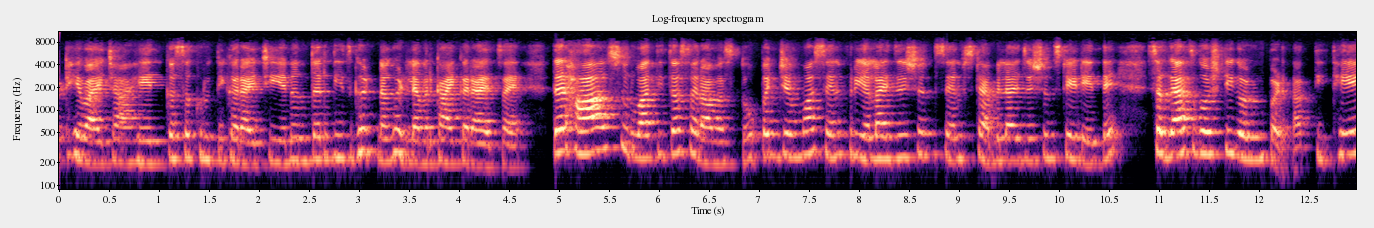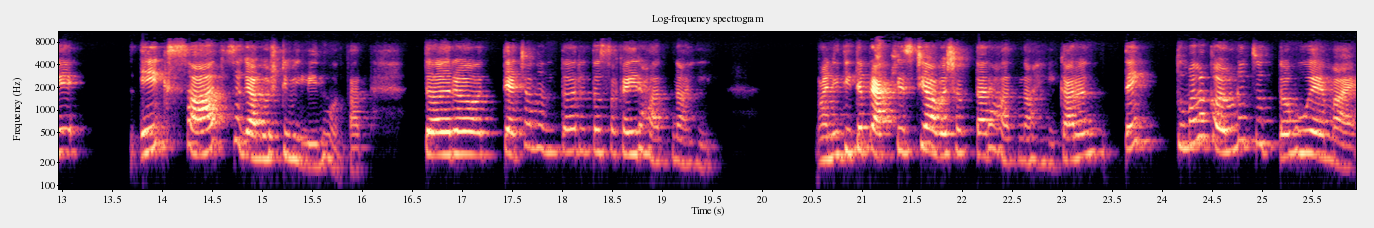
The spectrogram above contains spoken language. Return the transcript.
ठेवायचे आहेत, कसं कृती करायची आहे, नंतर तीच घटना घडल्यावर काय करायचंय. तर हा सुरुवातीचा सराव असतो. पण जेव्हा self realisation, self stabilisation state येते, सगळ्याच गोष्टी गळून पडतात. तिथे एक साथ सगळ्या गोष्टी विलीन होतात. तर त्याच्यानंतर तसं काही राहत नाही. आणि तिथे प्रॅक्टिसची आवश्यकता राहत नाही. कारण तुम्हाला कळूनच चुकतं हु एम आय?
